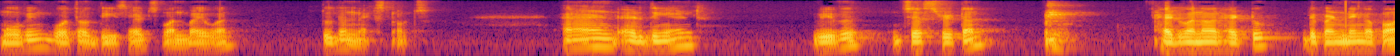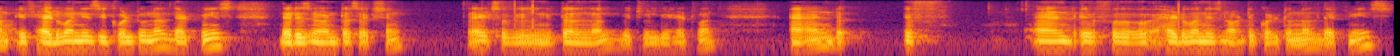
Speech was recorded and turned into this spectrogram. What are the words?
moving both of these heads one by one to the next nodes. And at the end, we will just return head 1 or head 2 depending upon if head 1 is equal to null that means there is no intersection right? So we will return null which will be head 1 and if and if uh, head 1 is not equal to null that means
